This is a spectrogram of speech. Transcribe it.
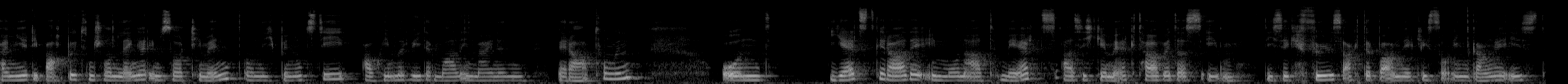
bei mir die Bachblüten schon länger im Sortiment und ich benutze die auch immer wieder mal in meinen Beratungen. Und jetzt gerade im Monat März, als ich gemerkt habe, dass eben diese Gefühlsachterbahn wirklich so im Gange ist,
